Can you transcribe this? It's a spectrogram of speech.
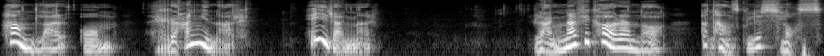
handlar om Ragnar. Hej Ragnar! Ragnar fick höra en dag att han skulle slåss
